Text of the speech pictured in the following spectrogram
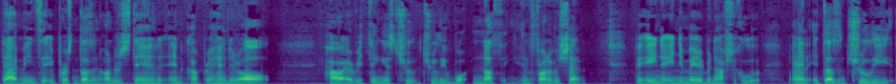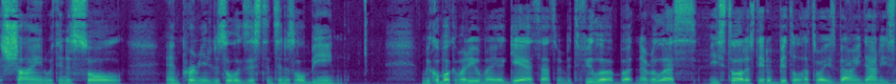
That means that a person doesn't understand and comprehend at all how everything is tru- truly nothing in front of Hashem. And it doesn't truly shine within his soul and permeate his whole existence and his whole being. But nevertheless, he's still at a state of bittul. That's why he's bowing down. He's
